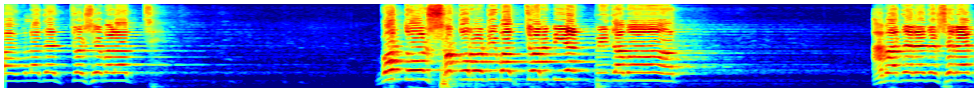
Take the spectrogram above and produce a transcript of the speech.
বাংলাদেশ চষে বেড়াচ্ছে। গত সতেরোটি বছর বিএনপি জামাত আমাদের দেশের এক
